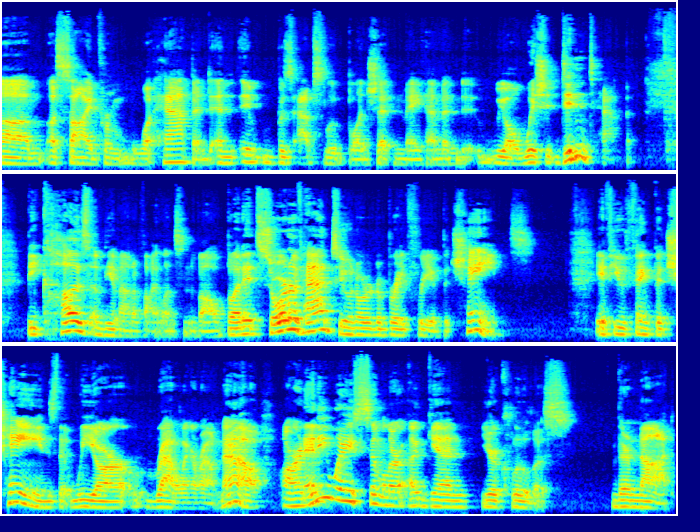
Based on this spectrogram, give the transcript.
um, aside from what happened. And it was absolute bloodshed and mayhem, and we all wish it didn't happen because of the amount of violence involved, but it sort of had to in order to break free of the chains if you think the chains that we are rattling around now are in any way similar, again, you're clueless. They're not.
